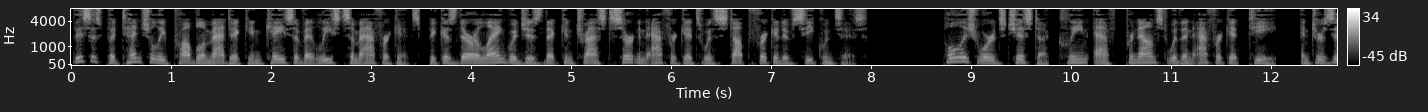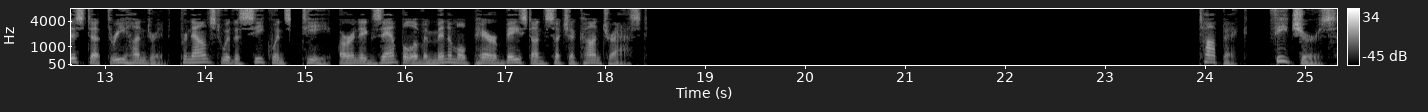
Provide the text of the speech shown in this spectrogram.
This is potentially problematic in case of at least some affricates, because there are languages that contrast certain affricates with stop fricative sequences. Polish words czysta clean f, pronounced with an affricate t, and trzysta 300, pronounced with a sequence t, are an example of a minimal pair based on such a contrast. Features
